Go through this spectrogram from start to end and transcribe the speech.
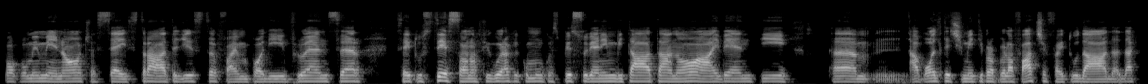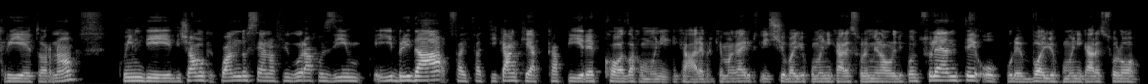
po' come me, no? Cioè sei strategist, fai un po' di influencer, sei tu stessa una figura che comunque spesso viene invitata, no? A eventi um, a volte ci metti proprio la faccia e fai tu da, da, da creator, no? Quindi diciamo che quando sei una figura così ibrida fai fatica anche a capire cosa comunicare, perché magari tu dici voglio comunicare solo il mio lavoro di consulente oppure voglio comunicare solo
